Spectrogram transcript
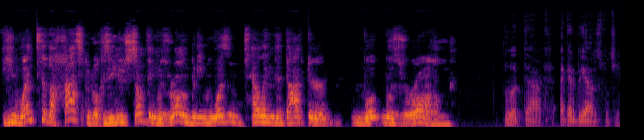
He went to the hospital because he knew something was wrong, but he wasn't telling the doctor what was wrong. Look, doc, I gotta be honest with you.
